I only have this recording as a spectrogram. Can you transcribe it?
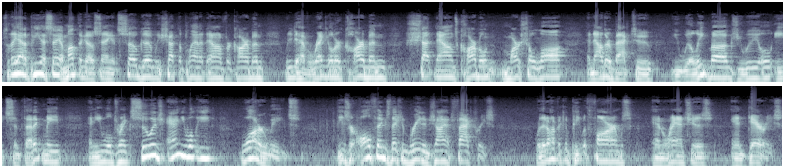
So they had a PSA a month ago saying it's so good we shut the planet down for carbon. We need to have regular carbon shutdowns, carbon martial law. And now they're back to you will eat bugs, you will eat synthetic meat, and you will drink sewage, and you will eat water weeds. These are all things they can breed in giant factories where they don't have to compete with farms and ranches and dairies.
